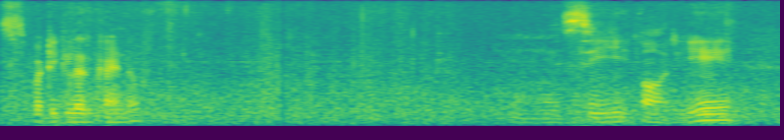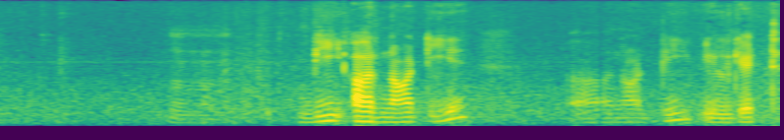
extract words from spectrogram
this particular kind of C or A, mm, or not A, uh, not B, we will get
